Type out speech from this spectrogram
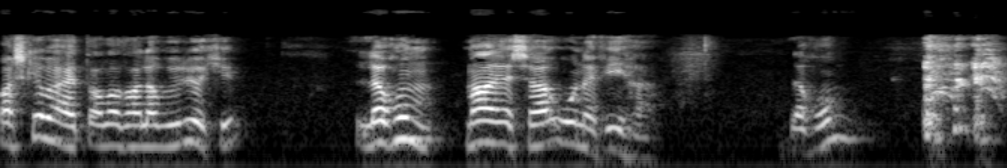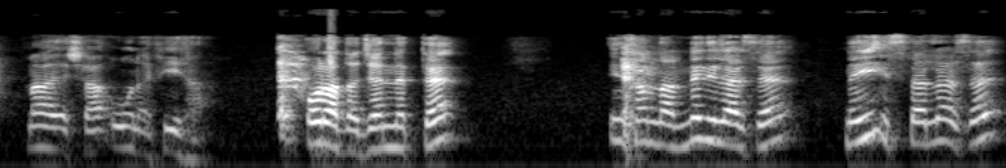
Başka bir ayette Allah Teala buyuruyor ki: "Lehum ma yeşaûne fiha." Lehum ma yeşaûne fiha. Orada cennette insanlar ne dilerse, neyi isterlerse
